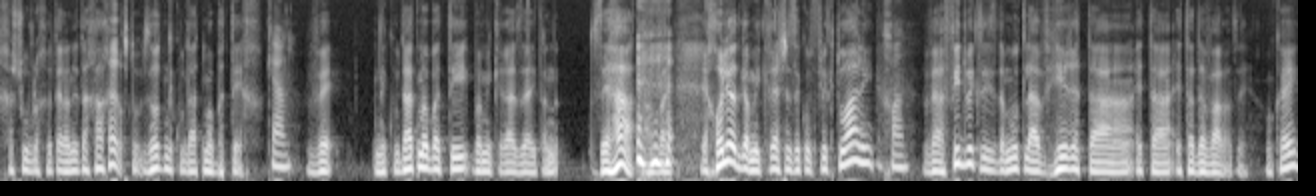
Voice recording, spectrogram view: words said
חשוב לך יותר הנתח האחר. זאת, זאת נקודת מבטך. כן. ונקודת מבטי במקרה הזה הייתה זהה, אבל יכול להיות גם מקרה שזה קונפליקטואלי. נכון. והפידבק זה הזדמנות להבהיר את, ה, את, ה, את הדבר הזה, אוקיי?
